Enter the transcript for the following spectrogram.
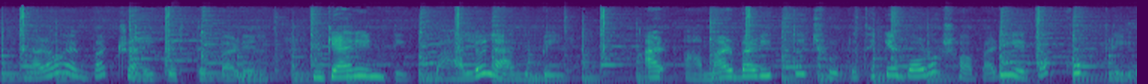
আপনারাও একবার ট্রাই করতে পারেন। গ্যারেন্টি, ভালো লাগবেই। আর আমার বাড়ির তো ছোট থেকে বড় সবারই এটা খুব প্রিয়।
